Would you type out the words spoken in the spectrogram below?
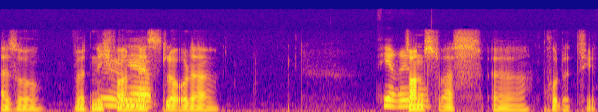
Also wird nicht Hm, von ja. Nestle oder Ferrero. sonst was äh, produziert.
